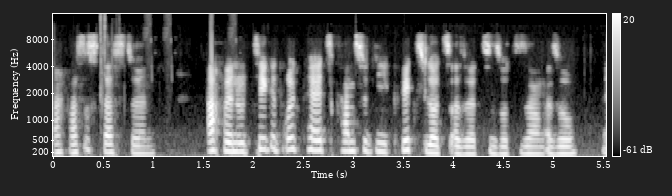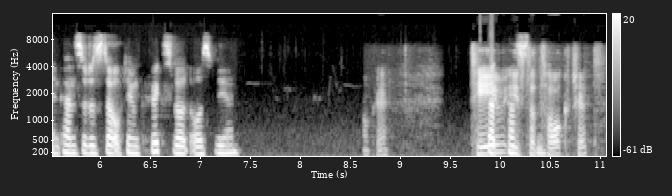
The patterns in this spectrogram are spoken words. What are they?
Ach, was ist das denn? Ach, wenn du C gedrückt hältst, kannst du die Quickslots ersetzen sozusagen. Also, dann kannst du das da auf dem Quickslot auswählen. Okay. T ist der. Talkchat.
